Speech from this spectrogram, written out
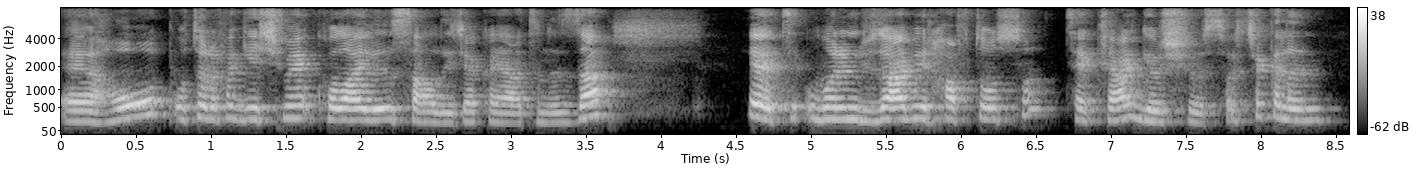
e, hop o tarafa geçme kolaylığı sağlayacak hayatınızda. Evet, umarım güzel bir hafta olsun. Tekrar görüşürüz. Hoşçakalın.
